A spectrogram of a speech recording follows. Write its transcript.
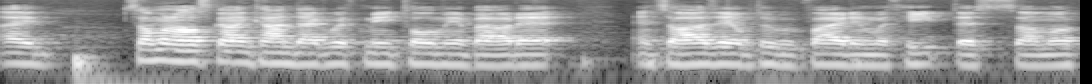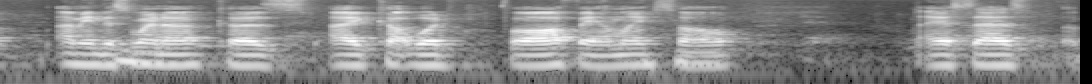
I someone else got in contact with me, told me about it, and so I was able to provide him with heat this summer. I mean this mm-hmm. winter because I cut wood for our family, so I guess that's a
